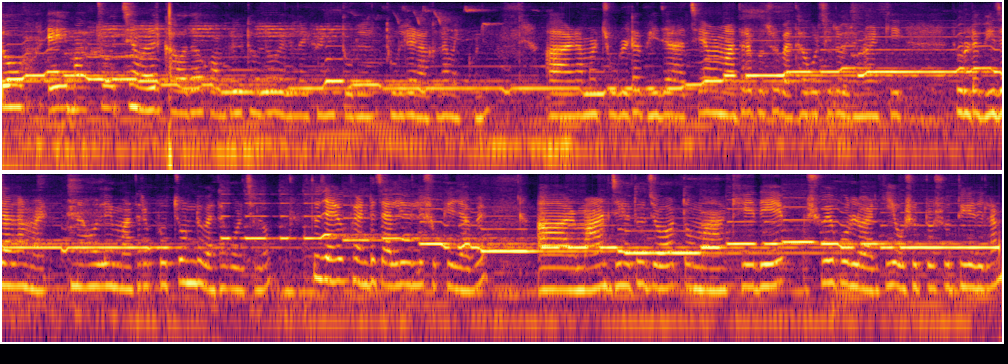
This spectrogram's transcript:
তো এই মাত্র হচ্ছে আমাদের খাওয়া দাওয়া কমপ্লিট হলো এগুলো এখানে তুলে তুলে রাখলাম এক্ষুনি। আর আমার চুলটা ভেজা আছে, আমার মাথাটা প্রচুর ব্যথা করছিল, ওই জন্য আর কি চুলটা ভিজালাম, আর না হলে মাথাটা প্রচণ্ড ব্যথা করছিল। তো যাই হোক, ফ্যানটা চালিয়ে দিলে শুকিয়ে যাবে। আর মার যেহেতু জ্বর, তো মা খেয়ে দিয়ে শুয়ে পড়ল আর কি ওষুধ টষুধ দিয়ে দিলাম।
